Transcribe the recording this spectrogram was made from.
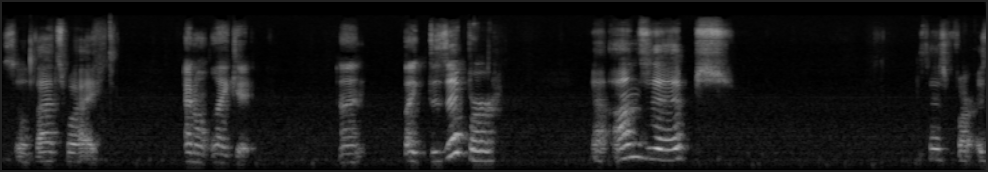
So that's why I don't like it. And like the zipper, it unzips as far as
